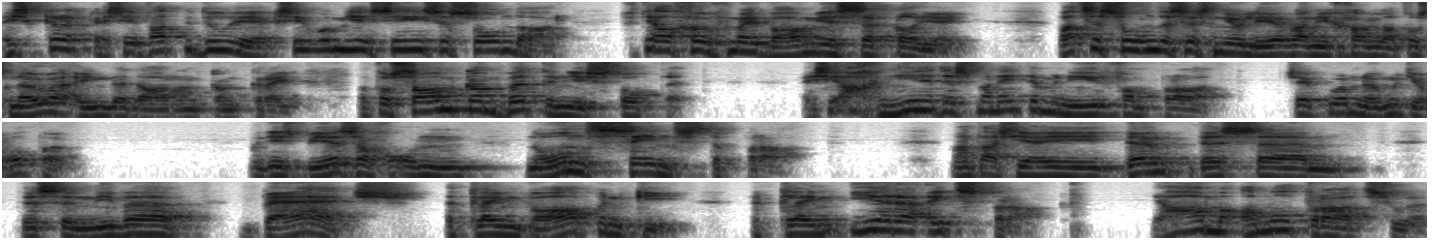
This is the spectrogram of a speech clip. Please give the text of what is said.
Hy skrik. Hy sê, "Wat bedoel jy?" Ek sê, "Oom, jy sê jy's 'n sondaar." Vertel gou vir my waarmee sukkel jy? Wat se sondes is in jou lewe aan die gang dat ons nou 'n einde daaraan kan kry? Dat ons saam kan bid en jy stop dit. Hy sê ag nee, dis maar net 'n manier van praat. Sê ek oom, nou moet jy ophou. Want jy's besig om nonsens te praat. Want as jy dink dis 'n um, ehm, dis 'n nuwe badge, 'n klein wapentjie, 'n klein ere uitspraak. Ja, maar almal praat so.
